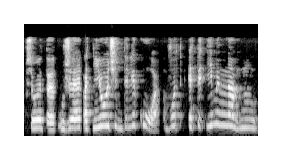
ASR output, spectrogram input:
все это уже от нее очень далеко. Вот это именно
